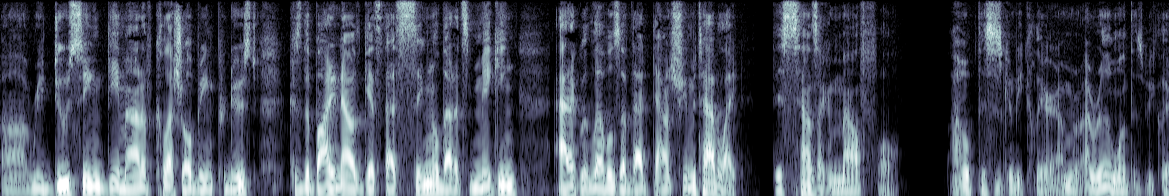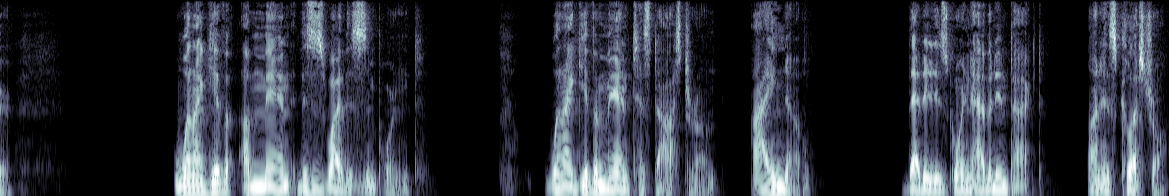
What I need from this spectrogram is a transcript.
uh, reducing the amount of cholesterol being produced because the body now gets that signal that it's making adequate levels of that downstream metabolite. This sounds like a mouthful. I hope this is going to be clear. I'm, I really want this to be clear. When I give a man, this is why this is important. When I give a man testosterone, I know that it is going to have an impact on his cholesterol.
